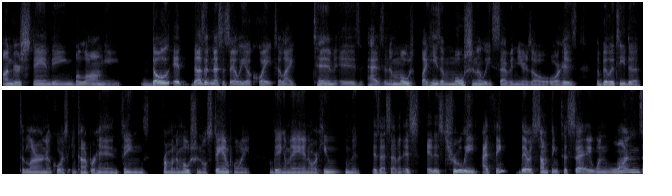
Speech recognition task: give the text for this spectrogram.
understanding belonging though it doesn't necessarily equate to like tim is has an emotion like he's emotionally seven years old or his ability to to learn of course and comprehend things from an emotional standpoint of being a man or human is at seven. It's it is truly, I think there is something to say when one's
